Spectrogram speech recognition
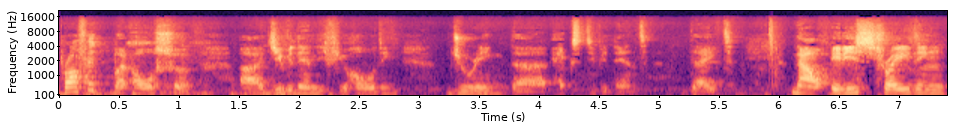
profit, but also uh, dividend if you're holding during the ex dividend date. Now it is trading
